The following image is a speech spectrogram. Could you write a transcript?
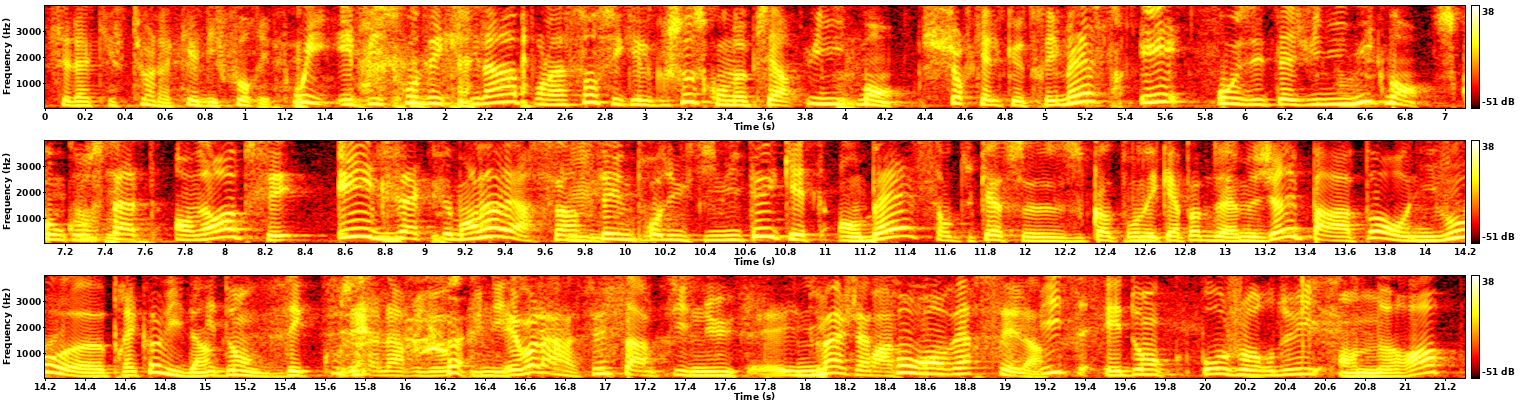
C'est la question à laquelle il faut répondre. Oui, et puis ce qu'on décrit là, pour l'instant, c'est quelque chose qu'on observe uniquement sur quelques trimestres et aux États-Unis uniquement. Ce qu'on constate en Europe, c'est exactement l'inverse. Hein. C'est une productivité qui est en baisse, en tout cas quand on est capable de la mesurer par rapport au niveau euh, pré-Covid. Hein. Et donc des coûts salariaux uniques. et voilà, c'est ça. Continue. Une image à front renversé là. Et donc aujourd'hui en Europe,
